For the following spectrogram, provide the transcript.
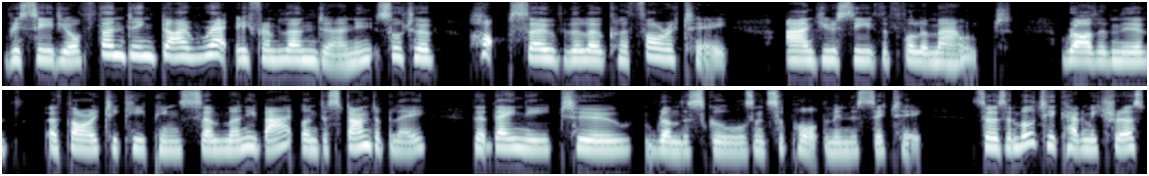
receive your funding directly from London. It sort of hops over the local authority and you receive the full amount rather than the authority keeping some money back, understandably, that they need to run the schools and support them in the city. So, as a multi academy trust,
